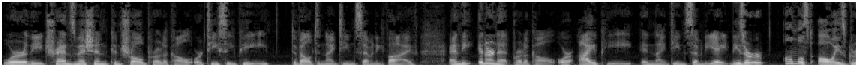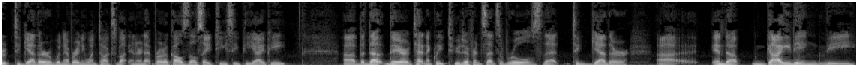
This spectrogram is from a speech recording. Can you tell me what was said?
were the Transmission Control Protocol, or TCP, developed in 1975, and the Internet Protocol, or IP, in 1978. These are almost always grouped together whenever anyone talks about Internet protocols. They'll say TCP IP. Uh, but th- they're technically two different sets of rules that together uh, end up guiding the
